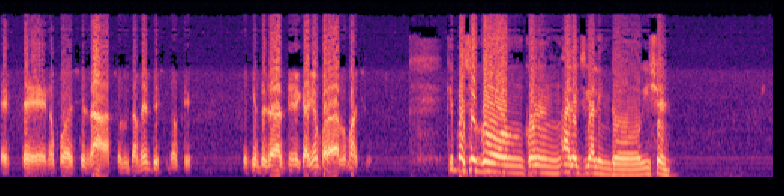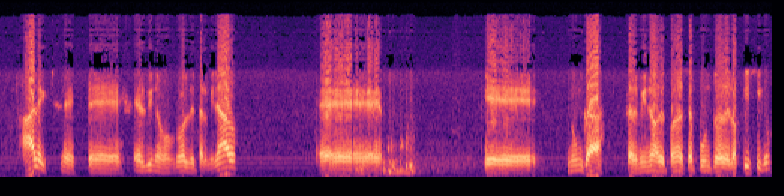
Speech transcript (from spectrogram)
este, no puedo decir nada absolutamente, sino que, que siempre están al pie del cañón para dar lo máximo. ¿Qué pasó con, con Alex Galindo, Guille? Alex, este, él vino con gol determinado, eh, que nunca terminó de ponerse a punto de lo físico,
